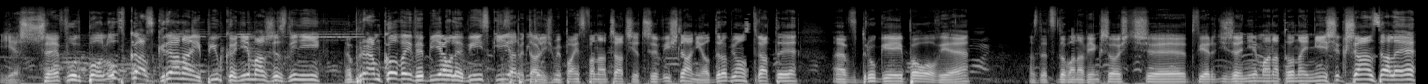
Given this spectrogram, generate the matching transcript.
Jeszcze futbolówka zgrana i piłkę niemalże z linii bramkowej wybijał Lewiński. Zapytaliśmy Państwa na czacie, czy Wiślanie odrobią straty w drugiej połowie. Zdecydowana większość e, twierdzi, że nie ma na to najmniejszych szans, ale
